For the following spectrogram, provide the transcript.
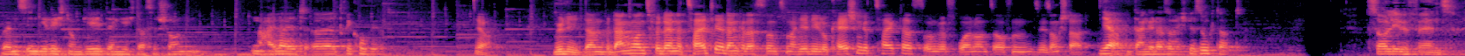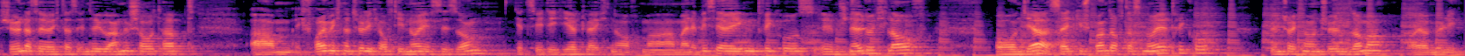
Wenn es in die Richtung geht, denke ich, dass es schon ein Highlight-Trikot wird. Ja, Mülli, dann bedanken wir uns für deine Zeit hier. Danke, dass du uns mal hier die Location gezeigt hast und wir freuen uns auf den Saisonstart. Ja, danke, dass ihr mich besucht habt. So, liebe Fans, schön, dass ihr euch das Interview angeschaut habt. Ähm, ich freue mich natürlich auf die neue Saison. Jetzt seht ihr hier gleich noch mal meine bisherigen Trikots im Schnelldurchlauf. Und ja, seid gespannt auf das neue Trikot. Ich wünsche euch noch einen schönen Sommer. Euer Mülli.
